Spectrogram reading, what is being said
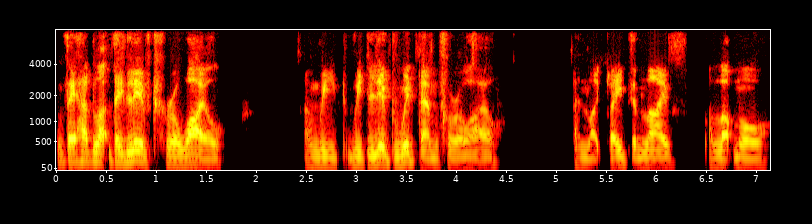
they had like they lived for a while and we we'd lived with them for a while and like played them live a lot more.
